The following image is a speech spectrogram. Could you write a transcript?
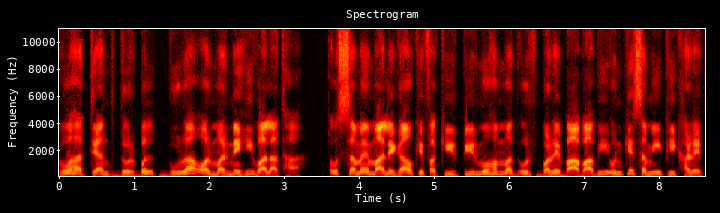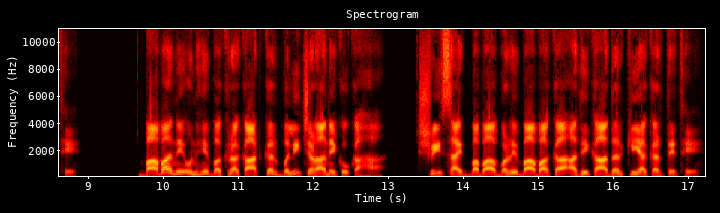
वह अत्यंत दुर्बल, बूढ़ा और मरने ही वाला था। उस समय मालेगांव के फकीर पीर मोहम्मद उर्फ़ बड़े बाबा भी उनके समीप ही खड़े थे। बाबा ने उन्हें बकरा काटकर बलि चढ़ाने को कहा। श्री साइद बाबा बड़े बाबा का अधिक आदर किया करते थे।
